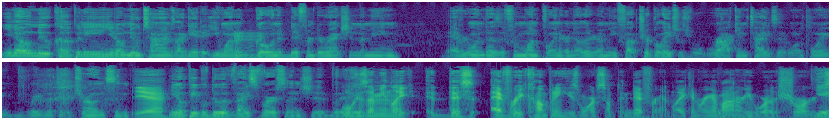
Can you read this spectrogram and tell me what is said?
you know, new company, you know, new times. I get it. You want to Mhm. go in a different direction. I mean, everyone does it from one point or another. I mean, fuck, Triple H was rocking tights at one point before he went to the trunks, and yeah. you know, people do it vice versa and shit. But Well, hey, because I mean, like this, every company he's worn something different. Like in Ring of Honor, he wore the shorts. yeah,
